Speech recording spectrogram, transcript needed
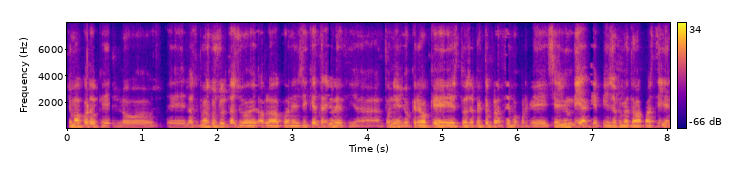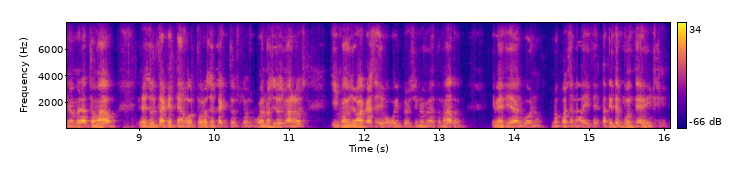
yo me acuerdo que los, eh, las últimas consultas yo hablaba con el psiquiatra y yo le decía, Antonio, yo creo que esto es efecto placebo, porque si hay un día que pienso que me toma pastilla y no me la he tomado, resulta que tengo todos los efectos, los buenos y los malos, y cuando llego a casa digo, uy, pero si no me la he tomado. Y me decía, bueno, no pasa nada. Dice, ¿a ti te funciona? Y dije,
